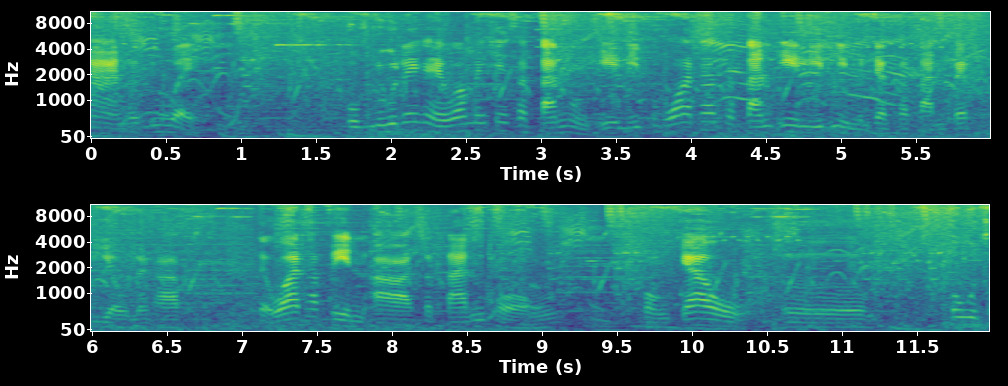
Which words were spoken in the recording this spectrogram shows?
นานแล้วด้วย ผมรู้ได้ไงว่าไม่ใช่สตันของเอลิทเพราะว่าถ้าสตันเอลิทนี่มันจะสตันแป๊บเดียวนะครับ แต่ว่าถ้าเป็นอ่าสตันของของเจ้าเอ่อตู้ส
